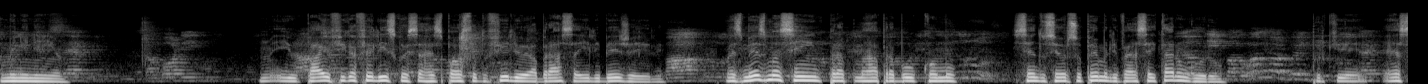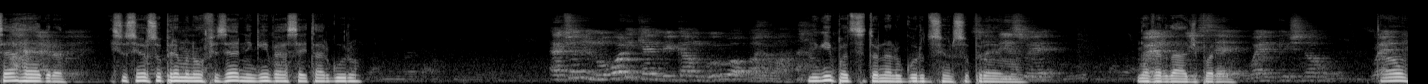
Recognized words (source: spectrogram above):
o menininho. E o pai fica feliz com essa resposta do filho, abraça ele, beija ele. Mas mesmo assim, para Mahaprabhu, como sendo o Senhor Supremo, ele vai aceitar um guru, porque essa é a regra. E se o Senhor Supremo não fizer, ninguém vai aceitar Guru. Ninguém pode se tornar o Guru do Senhor Supremo. Na verdade, porém. Então,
